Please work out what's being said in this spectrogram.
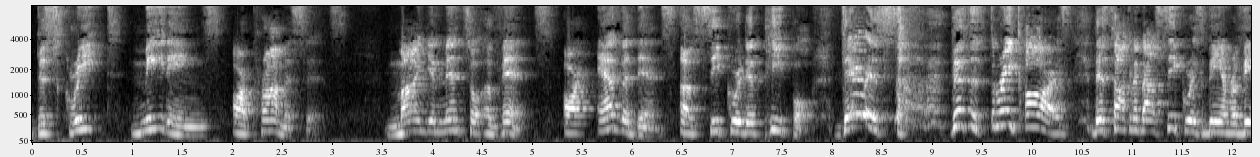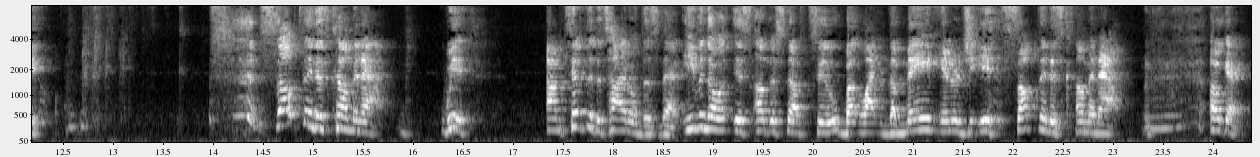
Discreet meetings are promises. Monumental events are evidence of secretive people. There is, this is three cards that's talking about secrets being revealed. Something is coming out. We, I'm tempted to title this that, even though it's other stuff too, but like the main energy is something is coming out. Mm-hmm. Okay,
